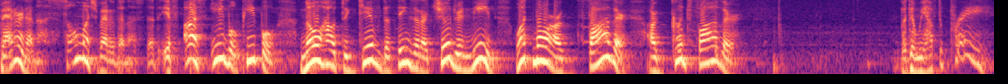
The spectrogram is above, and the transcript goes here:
better than us, so much better than us, that if us evil people know how to give the things that our children need, what more our Father, our good Father, but then we have to pray.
